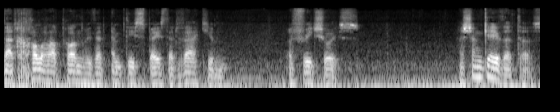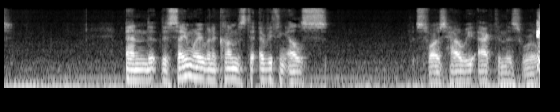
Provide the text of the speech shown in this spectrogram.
that chalal with that empty space, that vacuum of free choice. Hashem gave that to us. And the same way when it comes to everything else, as far as how we act in this world,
